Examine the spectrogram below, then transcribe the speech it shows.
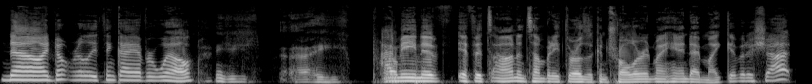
No, I don't really think I ever will. I. I mean, if if it's on and somebody throws a controller in my hand, I might give it a shot.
